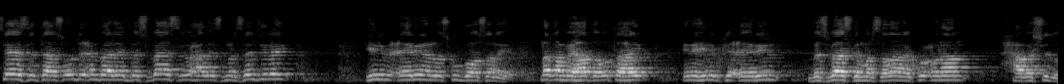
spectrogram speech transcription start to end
Si aysa taas u dhicin baa le basbaasi waxaa la ismarsan jiray hilib ceerina la isku goosanayo. Dhaqan bay hadda u tahay inay hilibka ceerin basbaaska marsadaan ay ku cunaan xabashidu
